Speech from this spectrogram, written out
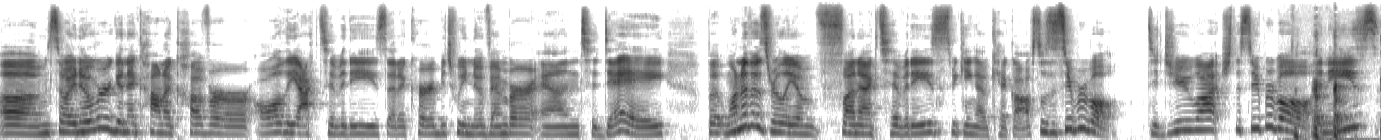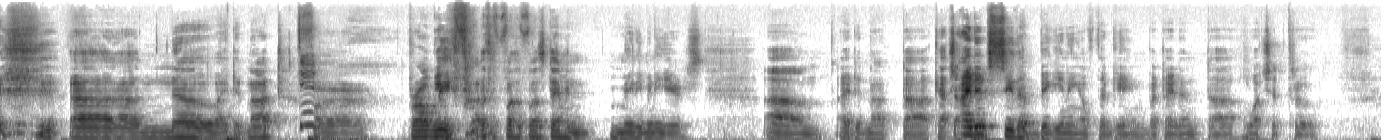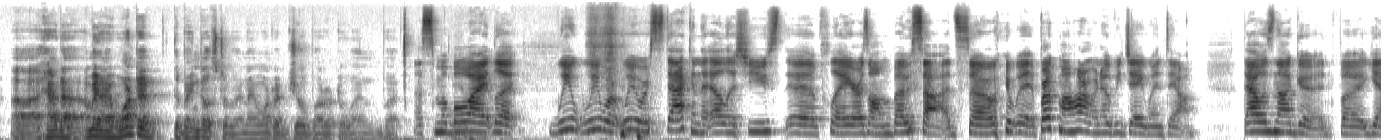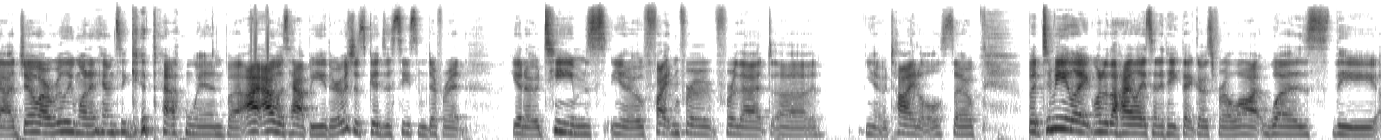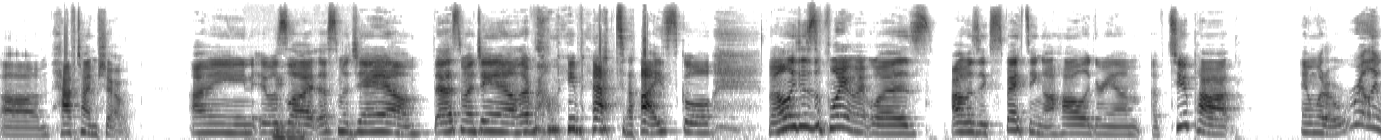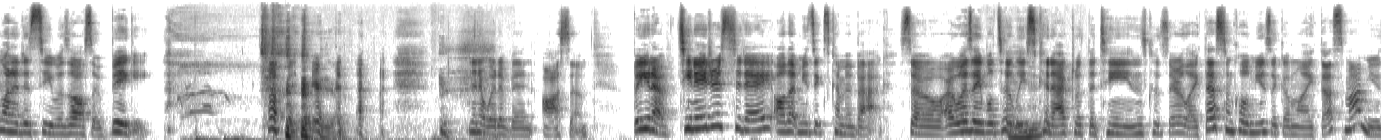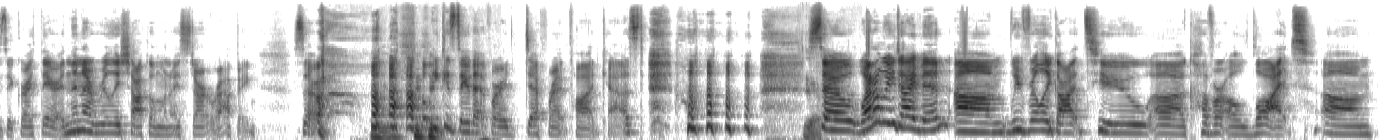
Um, so I know we're going to kind of cover all the activities that occurred between November and today. But one of those really um, fun activities, speaking of kickoffs, was the Super Bowl. Did you watch the Super Bowl, Anis? uh, no, I did not. Did... For probably for, for the first time in many many years, um, I did not uh, catch. I did see the beginning of the game, but I didn't uh, watch it through. Uh, I had a. I mean, I wanted the Bengals to win. I wanted Joe Burrow to win, but that's my boy. Yeah. Look, we we were we were stacking the LSU uh, players on both sides, so it, it broke my heart when OBJ went down that was not good. But yeah, Joe, I really wanted him to get that win, but I, I was happy either. It was just good to see some different, you know, teams, you know, fighting for for that, uh, you know, title. So, but to me, like one of the highlights, and I think that goes for a lot, was the um, halftime show. I mean, it was mm-hmm. like that's my jam. That's my jam. That brought me back to high school. My only disappointment was I was expecting a hologram of Tupac and what I really wanted to see was also Biggie. then it would have been awesome. But you know, teenagers today, all that music's coming back. So I was able to at mm-hmm. least connect with the teens because they're like, that's some cool music. I'm like, that's my music right there. And then I really shock them when I start rapping. So mm-hmm. we could say that for a different podcast. yeah. So why don't we dive in? Um, we've really got to uh, cover a lot. Um,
